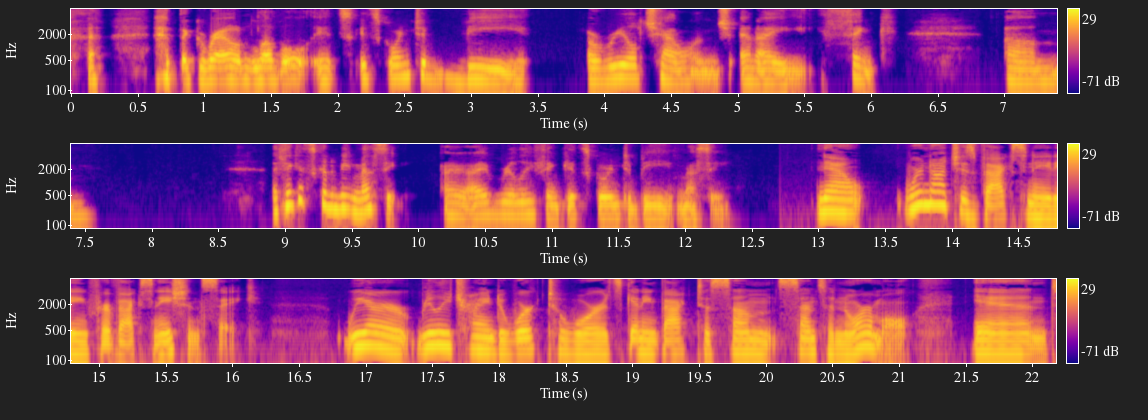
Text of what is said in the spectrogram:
at the ground level it's it's going to be a real challenge and i think um, i think it's going to be messy I, I really think it's going to be messy. Now, we're not just vaccinating for vaccination's sake. We are really trying to work towards getting back to some sense of normal. And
